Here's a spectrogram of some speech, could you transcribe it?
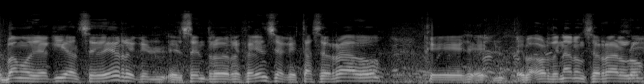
Vamos de aquí al CDR, que es el centro de referencia, que está cerrado, que eh, ordenaron cerrarlo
